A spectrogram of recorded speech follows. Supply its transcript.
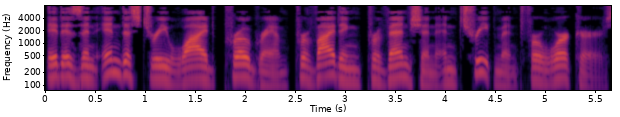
It is an industry-wide program providing prevention and treatment for workers.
